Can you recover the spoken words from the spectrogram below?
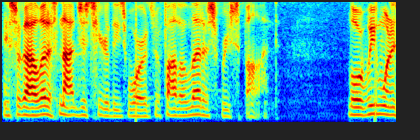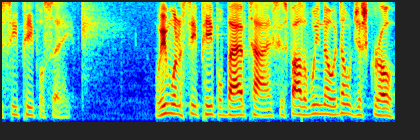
And so, God, let us not just hear these words, but Father, let us respond. Lord, we want to see people saved. We want to see people baptized because, Father, we know it don't just grow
